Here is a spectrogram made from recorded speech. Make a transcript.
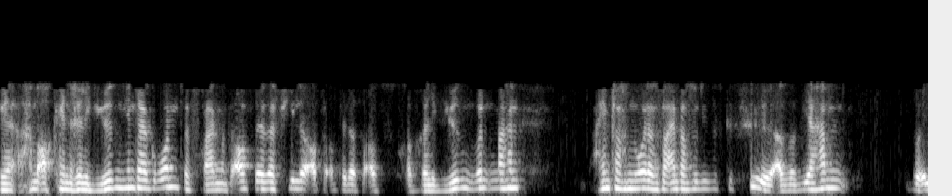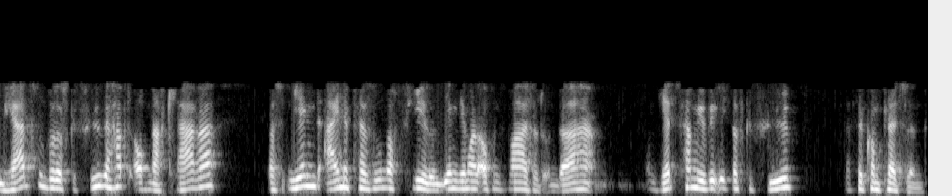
wir haben auch keinen religiösen Hintergrund. Das fragen uns auch sehr, sehr viele, ob, ob wir das aus, aus religiösen Gründen machen. Einfach nur, das war einfach so dieses Gefühl. Also wir haben so im Herzen so das Gefühl gehabt, auch nach Clara, dass irgendeine Person noch fehlt und irgendjemand auf uns wartet. Und da, und jetzt haben wir wirklich das Gefühl, dass wir komplett sind.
